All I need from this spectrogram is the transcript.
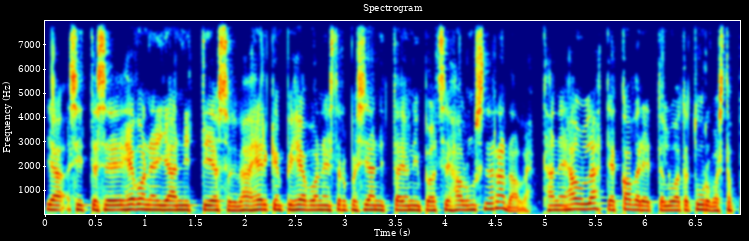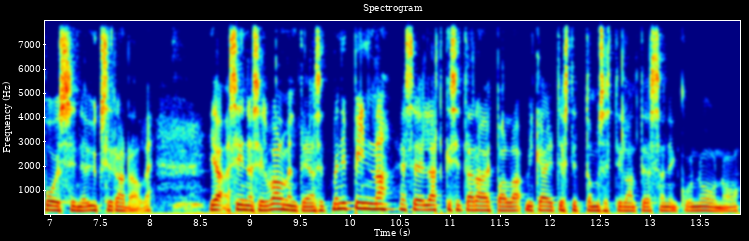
Ja sitten se hevonen jännitti, ja se oli vähän herkempi hevonen, se rupesi jännittää jo niin paljon, että se ei halunnut sinne radalle. Hän ei halunnut lähteä kavereiden luota turvasta pois sinne yksi radalle. Ja siinä sillä valmentajan sitten meni pinna, ja se lätki sitä raipalla, mikä ei tietysti tuommoisessa tilanteessa niin kuin no no.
